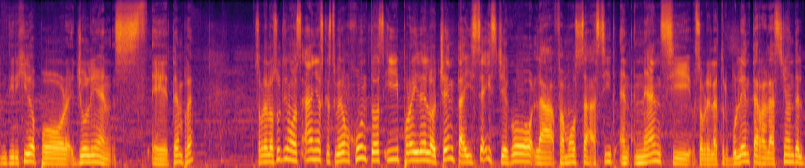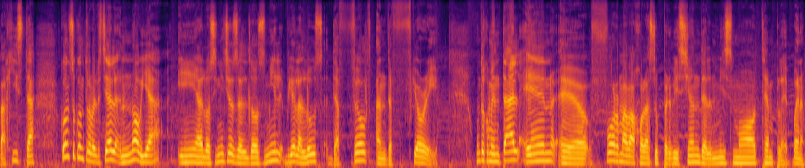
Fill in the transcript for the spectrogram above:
dirigido por Julian eh, Temple sobre los últimos años que estuvieron juntos y por ahí del 86 llegó la famosa Sid Nancy sobre la turbulenta relación del bajista con su controversial novia y a los inicios del 2000 vio la luz The Filth and the Fury. Un documental en eh, forma bajo la supervisión del mismo Temple. Bueno,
